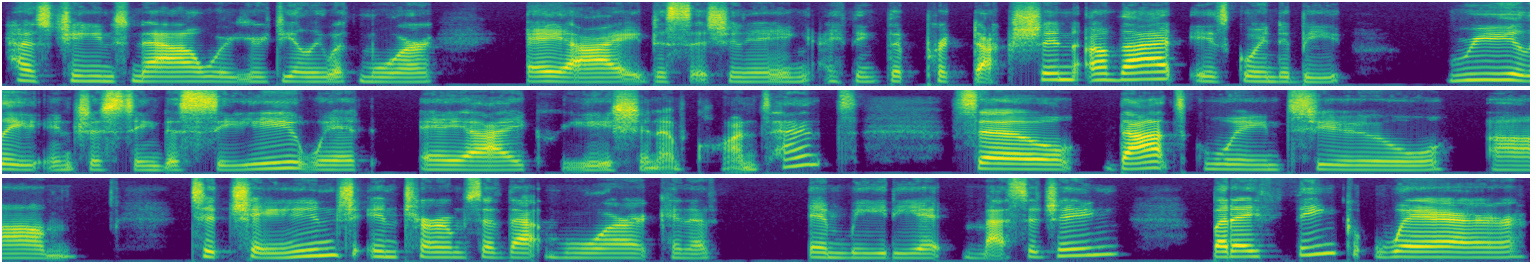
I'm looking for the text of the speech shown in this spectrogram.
has changed now where you're dealing with more AI decisioning, I think the production of that is going to be really interesting to see with AI creation of content. So that's going to um, to change in terms of that more kind of immediate messaging. But I think where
